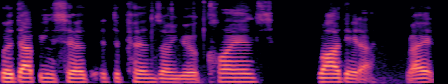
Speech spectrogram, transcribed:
But that being said, it depends on your client's raw data, right?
